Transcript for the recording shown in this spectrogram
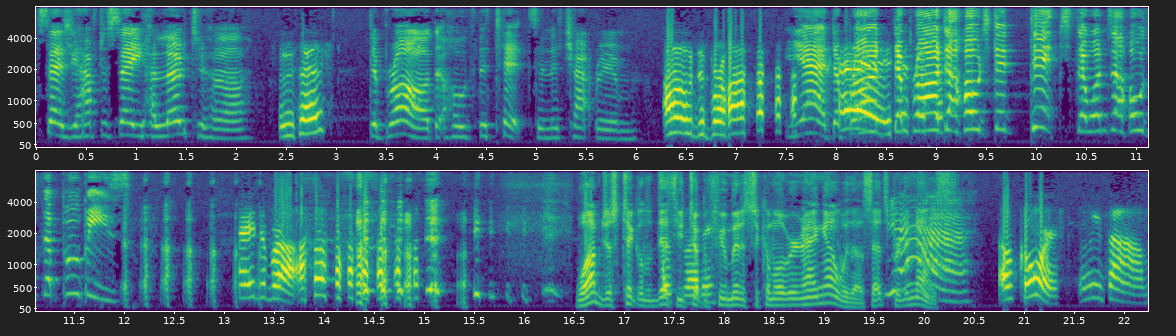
says you have to say hello to her. Who says? Debra that holds the tits in the chat room. Oh, Debra. Yeah, Debra, Hey. Debra that holds the tits, the ones that holds the boobies. hey, Debra. Well, I'm just tickled to death. That's you took a few minutes to come over and hang out with us. That's pretty nice. yeah, of course, anytime.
